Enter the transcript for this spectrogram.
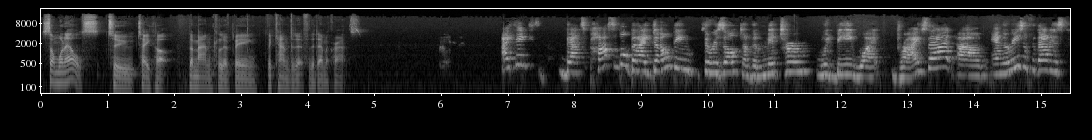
someone else to take up the mantle of being the candidate for the Democrats? I think that's possible, but I don't think the result of the midterm would be what drives that. Um, and the reason for that is,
